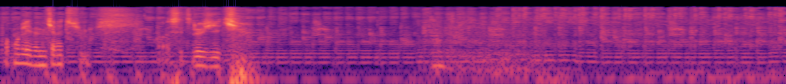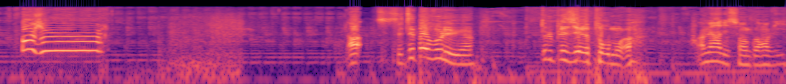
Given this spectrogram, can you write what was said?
Par contre, là, il va me tirer dessus. Ouais, C'était logique. Bonjour Ah, c'était pas voulu, hein. Tout le plaisir est pour moi. Oh merde, ils sont encore en vie.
